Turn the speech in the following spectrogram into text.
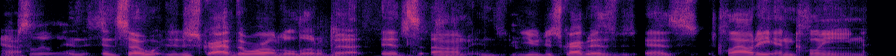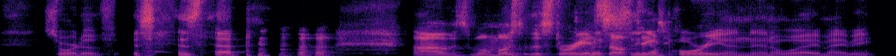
Yeah. Absolutely. and, and so describe the world a little bit it's um you describe it as as cloudy and clean sort of is, is that uh, well, most of the story sort of itself takes singaporean in a way maybe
